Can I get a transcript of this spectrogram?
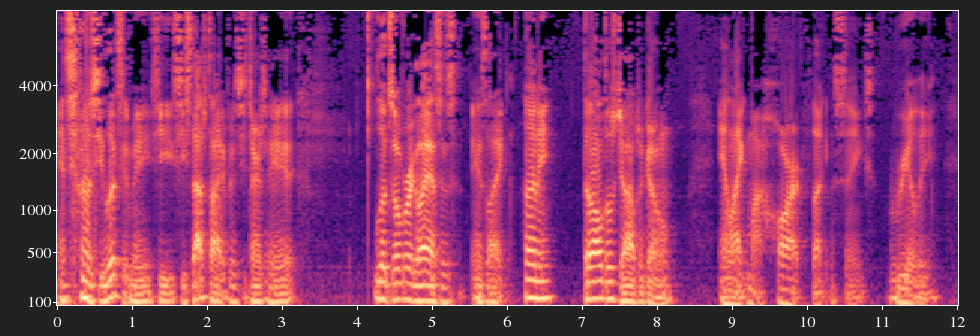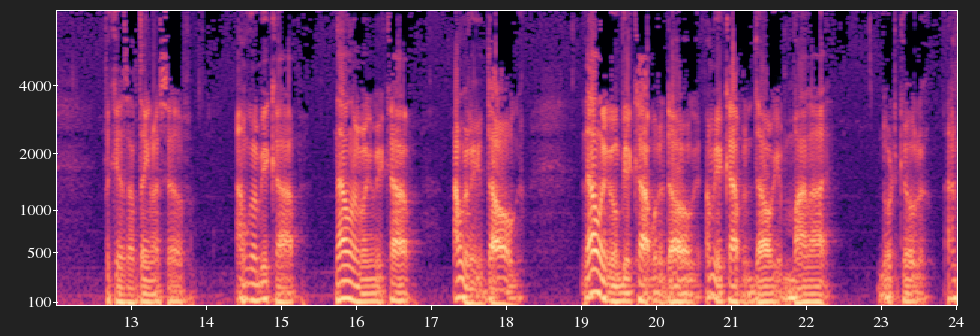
And so she looks at me, she, she stops typing, she turns her head, looks over her glasses and is like, honey, all those jobs are gone. And like my heart fucking sinks, really. Because I'm thinking to myself, I'm going to be a cop. Not only am I going to be a cop, I'm going to be a dog. Not only going to be a cop with a dog, I'm going to be a cop with a dog at Minot, North Dakota. I'm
